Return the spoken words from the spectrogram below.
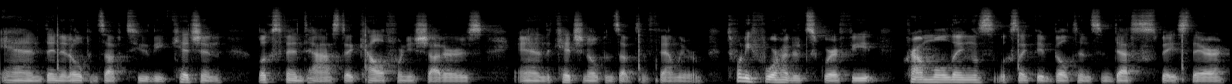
And then it opens up to the kitchen. Looks fantastic. California shutters. And the kitchen opens up to the family room. 2,400 square feet. Crown moldings. Looks like they've built in some desk space there.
